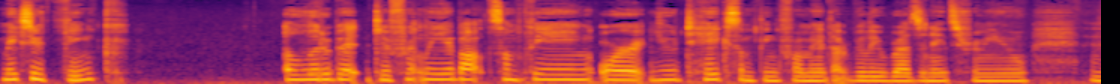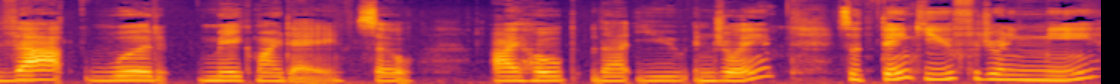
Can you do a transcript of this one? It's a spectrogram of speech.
makes you think a little bit differently about something or you take something from it that really resonates from you. That would make my day. So I hope that you enjoy. So thank you for joining me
